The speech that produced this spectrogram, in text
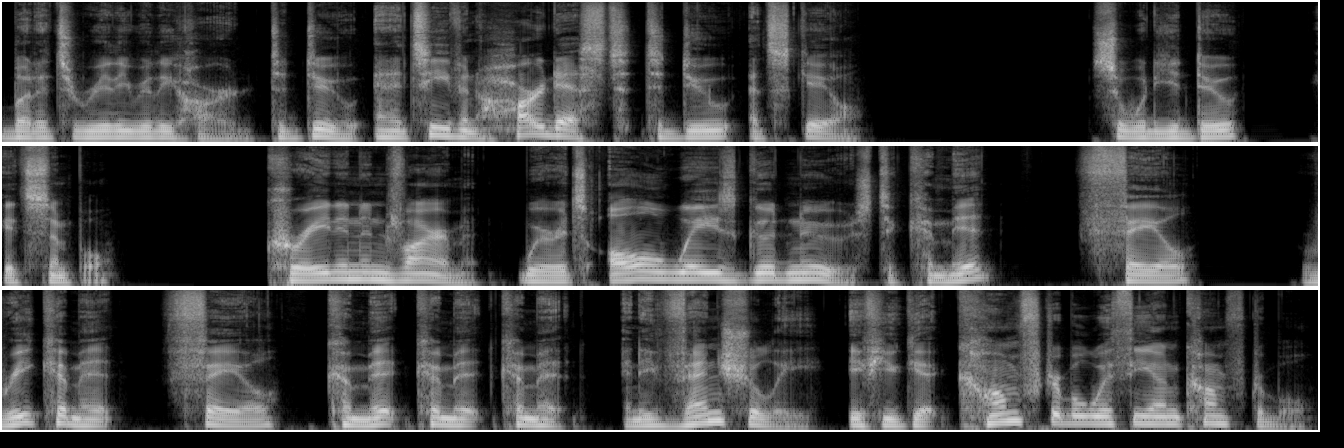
but it's really, really hard to do. And it's even hardest to do at scale. So, what do you do? It's simple create an environment where it's always good news to commit, fail, recommit, fail, commit, commit, commit. And eventually, if you get comfortable with the uncomfortable,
